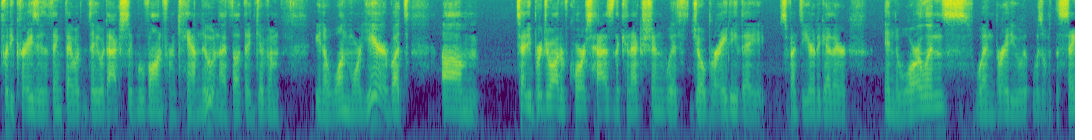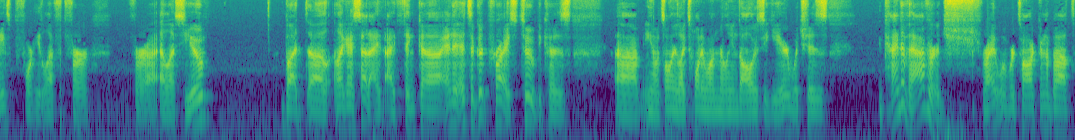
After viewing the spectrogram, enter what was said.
pretty crazy to think they would they would actually move on from Cam Newton. I thought they'd give him, you know, one more year. But um, Teddy Bridgewater, of course, has the connection with Joe Brady. They spent a year together in New Orleans when Brady was with the Saints before he left for for uh, LSU. But uh, like I said, I, I think, uh, and it's a good price too because uh, you know it's only like twenty one million dollars a year, which is kind of average, right? When we're talking about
